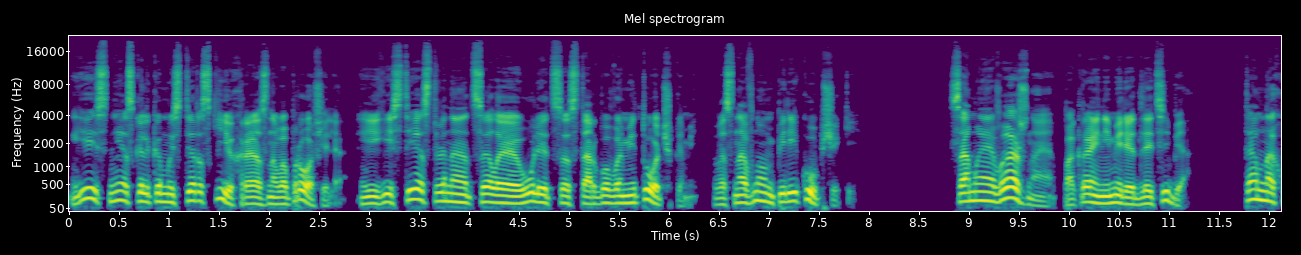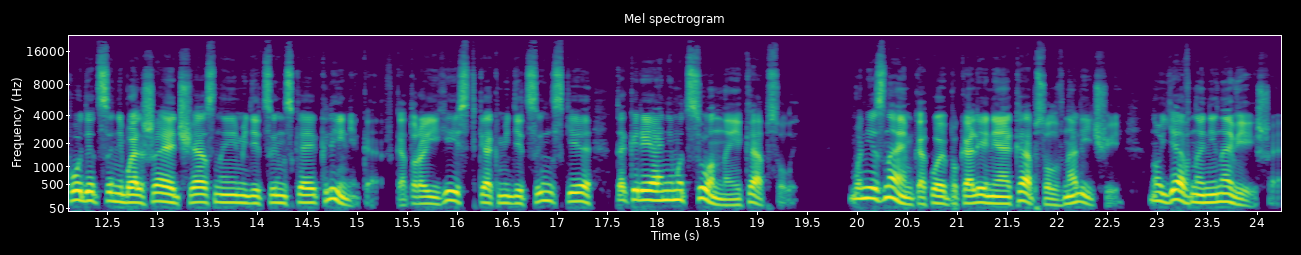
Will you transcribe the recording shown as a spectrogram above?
Есть несколько мастерских разного профиля, и, естественно, целая улица с торговыми точками, в основном перекупщики. Самое важное, по крайней мере для тебя, там находится небольшая частная медицинская клиника, в которой есть как медицинские, так и реанимационные капсулы. Мы не знаем, какое поколение капсул в наличии, но явно не новейшее.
